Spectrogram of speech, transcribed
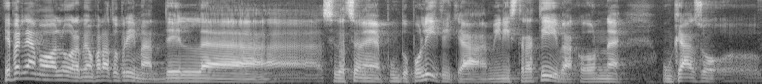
E parliamo allora, abbiamo parlato prima della situazione appunto politica, amministrativa, con un caso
